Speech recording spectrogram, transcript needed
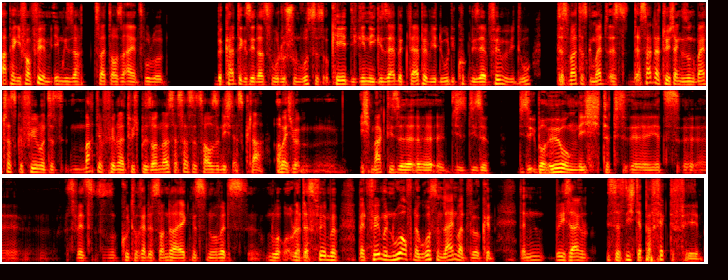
abhängig vom Film, eben gesagt 2001, wo du Bekannte gesehen hast, wo du schon wusstest, okay, die gehen in dieselbe Kneipe wie du, die gucken dieselben Filme wie du. Das macht das gemeint, das, das hat natürlich dann so ein Gemeinschaftsgefühl und das macht den Film natürlich besonders. Das hast du zu Hause nicht, das ist klar. Aber ich, ich mag diese, äh, diese, diese, diese Überhöhung nicht, dass äh, jetzt äh, das wäre jetzt so ein kulturelles Sonderereignis, nur weil es nur, oder das Filme, wenn Filme nur auf einer großen Leinwand wirken, dann würde ich sagen, ist das nicht der perfekte Film.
